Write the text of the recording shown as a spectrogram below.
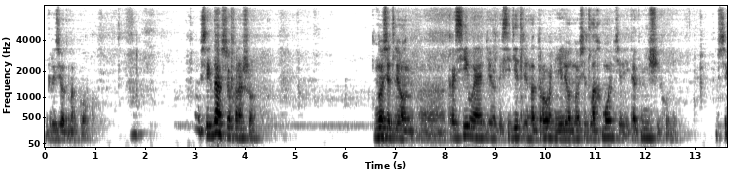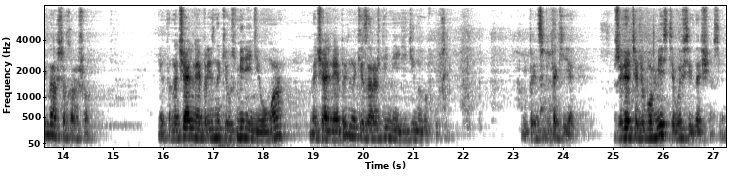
грызет морковку. Ну, всегда все хорошо. Носит ли он э, красивые одежды, сидит ли на троне, или он носит лохмотья и как нищий ходит. Всегда все хорошо. Это начальные признаки усмирения ума, начальные признаки зарождения единого вкуса. И, в принципе, такие. Живете в любом месте, вы всегда счастливы.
